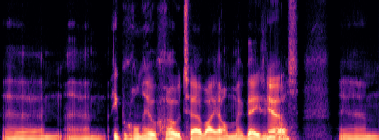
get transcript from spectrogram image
Ehm, ehm, ik begon heel groot, hè, waar je al mee bezig Ja. was. Ehm,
